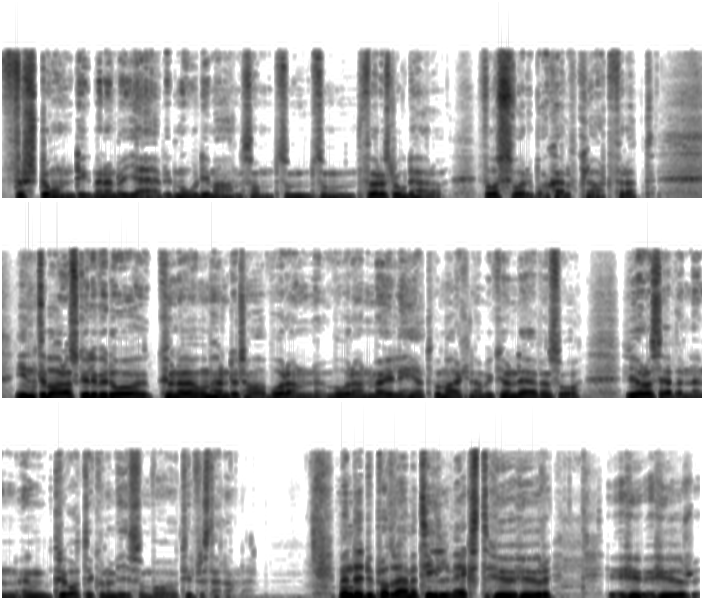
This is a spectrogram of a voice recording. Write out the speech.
förståndig men ändå jävligt modig man som, som, som föreslog det här. För oss var det bara självklart för att inte bara skulle vi då kunna omhänderta våran, våran möjlighet på marknaden, vi kunde även så göra oss även en, en privatekonomi som var tillfredsställande. Men det, du pratade här med tillväxt. Hur, hur, hur, hur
